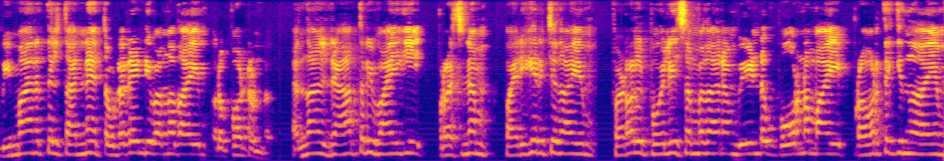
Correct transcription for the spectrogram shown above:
വിമാനത്തിൽ തന്നെ തുടരേണ്ടി വന്നതായും റിപ്പോർട്ടുണ്ട്. എന്നാൽ രാത്രി വൈകി പ്രശ്നം പരിഹരിച്ചതായും ഫെഡറൽ പോലീസ് സംവിധാനം വീണ്ടും പൂർണമായി പ്രവർത്തിക്കുന്നതായും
